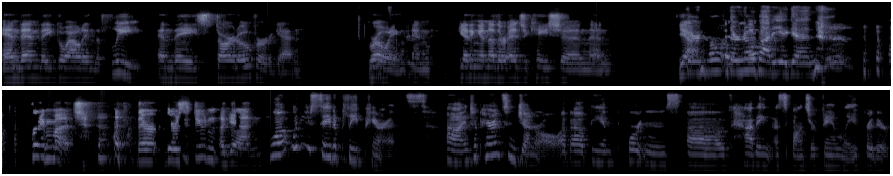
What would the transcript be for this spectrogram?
And then they go out in the fleet and they start over again, growing and getting another education and yeah. They're no they're nobody again. Pretty much. They're they're a student again. What would you say to plebe parents uh, and to parents in general about the importance of having a sponsor family for their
